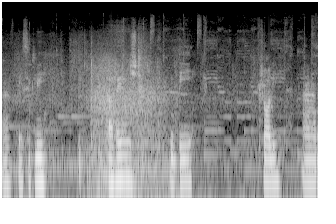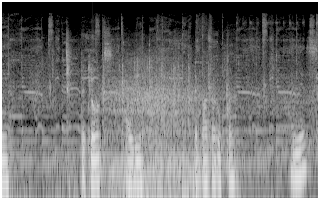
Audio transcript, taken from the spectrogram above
I've basically arranged the trolley and the clothes. All the dabbas are open. And yes,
